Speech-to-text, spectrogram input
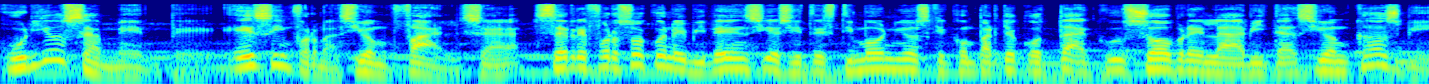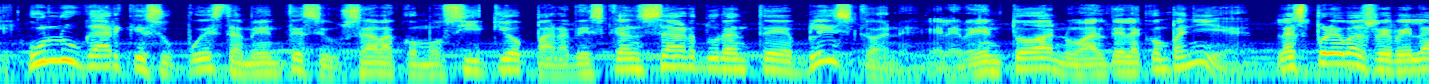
Curiosamente, esa información falsa se reforzó con evidencias y testimonios que compartió Kotaku sobre la habitación Cosby, un lugar que supuestamente se usaba como sitio para descansar durante BlizzCon, el evento anual de la compañía. Las pruebas revelaban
